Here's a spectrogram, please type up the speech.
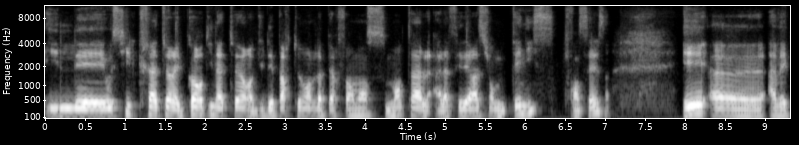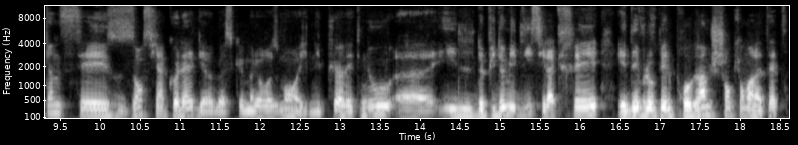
il est aussi le créateur et le coordinateur du département de la performance mentale à la Fédération de tennis française. Et euh, avec un de ses anciens collègues, parce que malheureusement il n'est plus avec nous, depuis 2010, il a créé et développé le programme Champion dans la tête,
